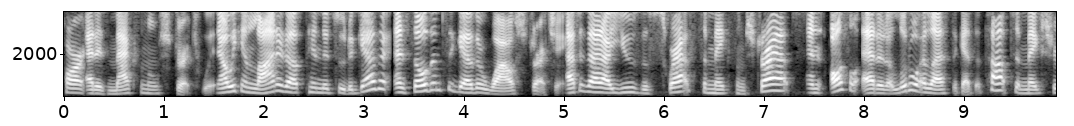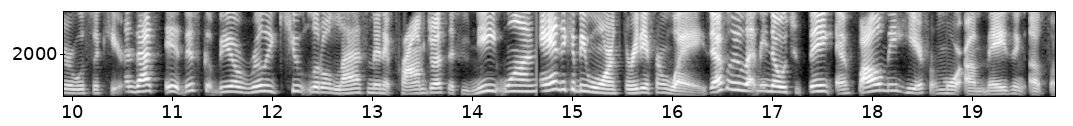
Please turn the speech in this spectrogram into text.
part at its maximum stretch width. Now we can line it up, pin the two together, and sew them together while stretching. After that, I used the scraps to make some straps and also added a little elastic at the top to make sure it was secure. And that's it. This could be a really cute little last minute prom dress if you need one. And it can be worn three different ways. Definitely let me know what you think and follow me here for more amazing upcycling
